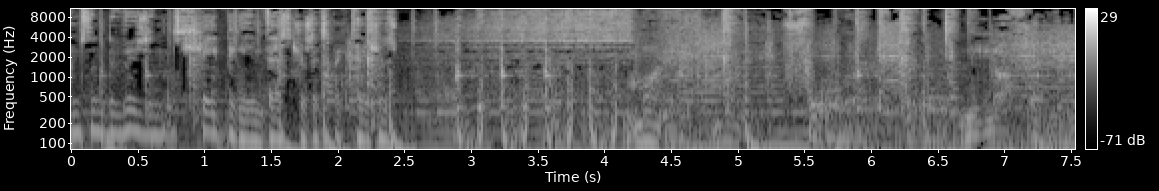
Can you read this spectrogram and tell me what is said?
and divisions. Shaping investors' expectations. Money for nothing.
